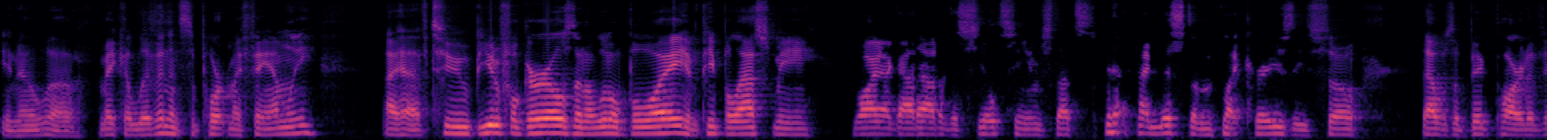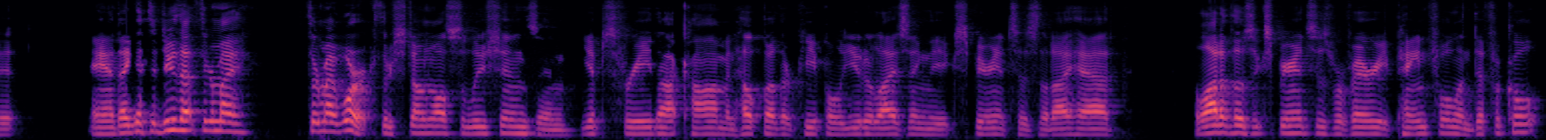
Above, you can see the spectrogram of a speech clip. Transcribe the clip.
you know, uh, make a living and support my family. I have two beautiful girls and a little boy. And people ask me why I got out of the SEAL teams. That's, I missed them like crazy. So that was a big part of it. And I get to do that through my through my work through Stonewall Solutions and yipsfree.com and help other people utilizing the experiences that I had. A lot of those experiences were very painful and difficult,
